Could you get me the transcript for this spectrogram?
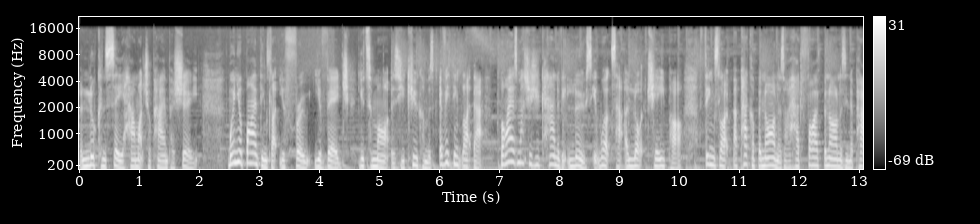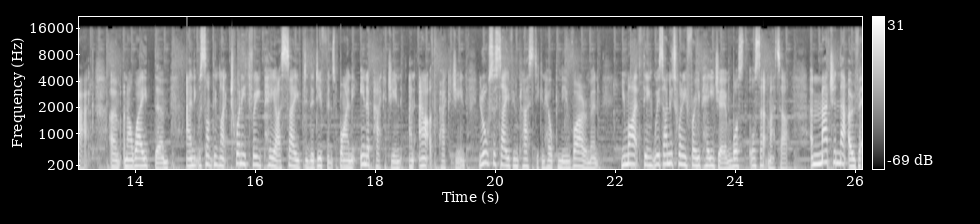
and look and see how much you're paying per sheet. When you're buying things like your fruit, your veg, your tomatoes, your cucumbers, everything like that, buy as much as you can of it loose. It works out a lot cheaper. Things like a pack of bananas, I had five bananas in a pack um, and I weighed them, and it was something like 23p I saved in the difference buying it in a packaging and out of the packaging. You're also saving plastic and helping the environment. You might think, well, it's only 23p, Gem, what's, what's that matter? Imagine that over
